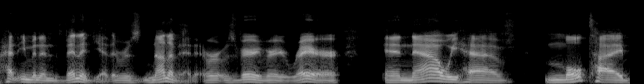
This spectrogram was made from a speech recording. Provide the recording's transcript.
hadn't even been invented yet. There was none of it, or it was very, very rare. And now we have multi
